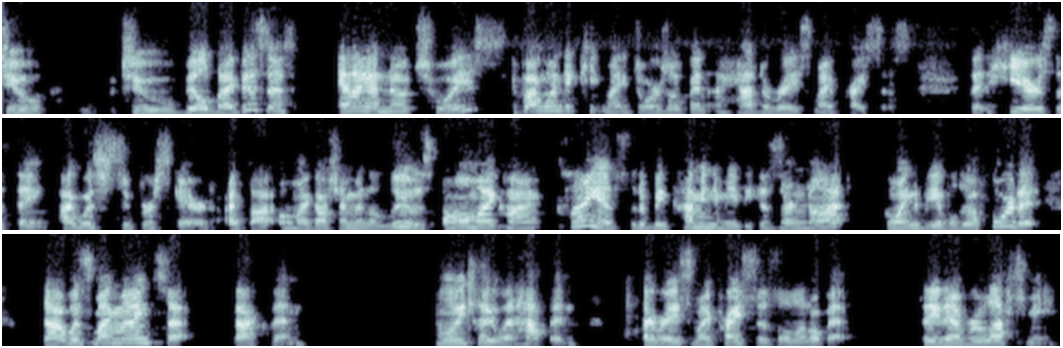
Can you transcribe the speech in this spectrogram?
to to build my business and I had no choice. If I wanted to keep my doors open, I had to raise my prices. But here's the thing I was super scared. I thought, oh my gosh, I'm going to lose all my clients that have been coming to me because they're not going to be able to afford it. That was my mindset back then. And let me tell you what happened. I raised my prices a little bit. They never left me.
